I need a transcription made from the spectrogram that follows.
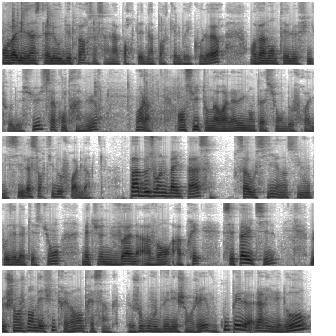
on va les installer au départ, ça c'est à la portée de n'importe quel bricoleur. On va monter le filtre dessus, ça contre un mur. Voilà. Ensuite, on aura l'alimentation d'eau froide ici, la sortie d'eau froide là. Pas besoin de bypass, ça aussi, hein, si vous posez la question, mettre une vanne avant, après, c'est pas utile. Le changement des filtres est vraiment très simple. Le jour où vous devez les changer, vous coupez l'arrivée d'eau,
